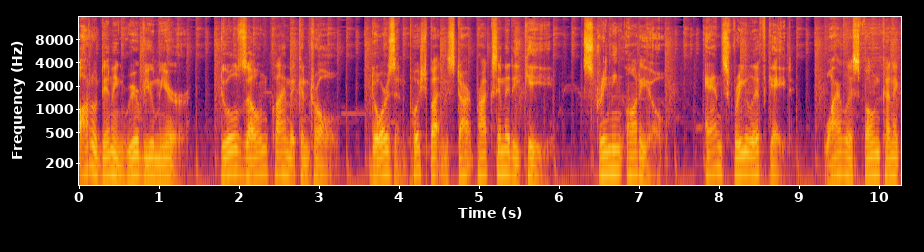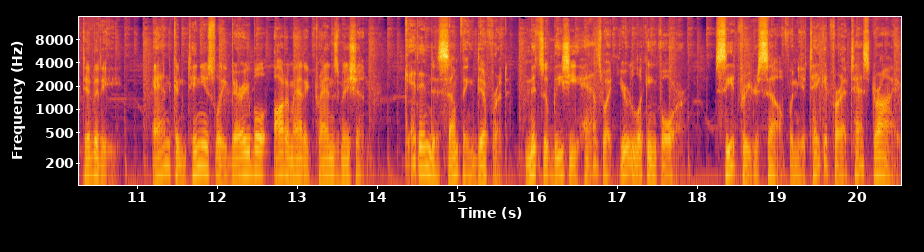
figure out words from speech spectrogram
auto-dimming rearview mirror, dual zone climate control, doors and push-button start proximity key, streaming audio, hands-free liftgate, wireless phone connectivity, and continuously variable automatic transmission. Get into something different. Mitsubishi has what you're looking for. See it for yourself when you take it for a test drive.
